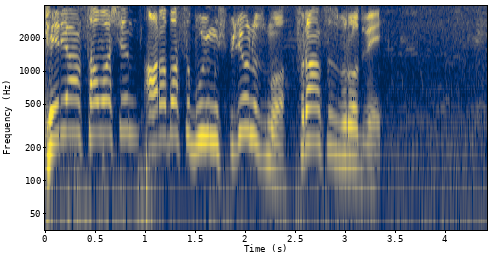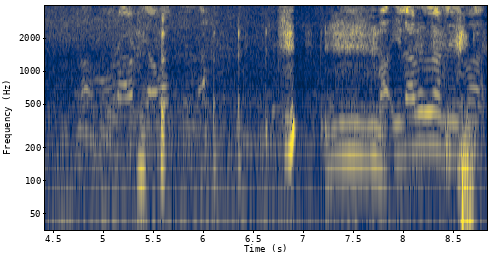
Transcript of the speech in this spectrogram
Perihan Savaş'ın arabası buymuş biliyorsunuz mu? Fransız Broadway. Lan Uğur abi yavaş gel lan. Bak ilerlerler diye bak.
